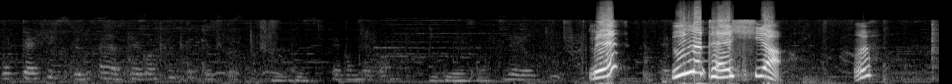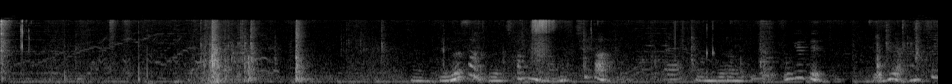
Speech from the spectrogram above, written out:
오케이 히스 하얀 100원 획득했어 100원 100원 어디에서? 네 여기 왜? 누나 대시야. 여기 안 찍었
